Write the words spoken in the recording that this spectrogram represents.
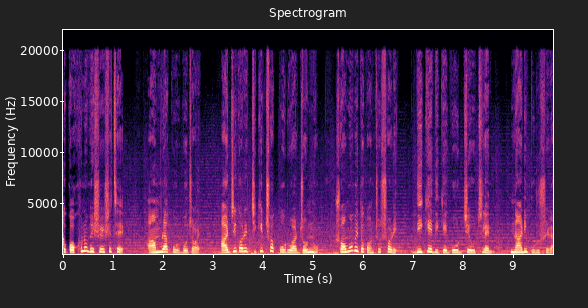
তো কখনো ভেসে এসেছে আমরা করব জয়। আরজিগড়ের চিকিৎসক পড়ুয়ার জন্য সমবেত কণ্ঠস্বরে দিকে দিকে গর্জে উঠলেন নারী পুরুষেরা।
